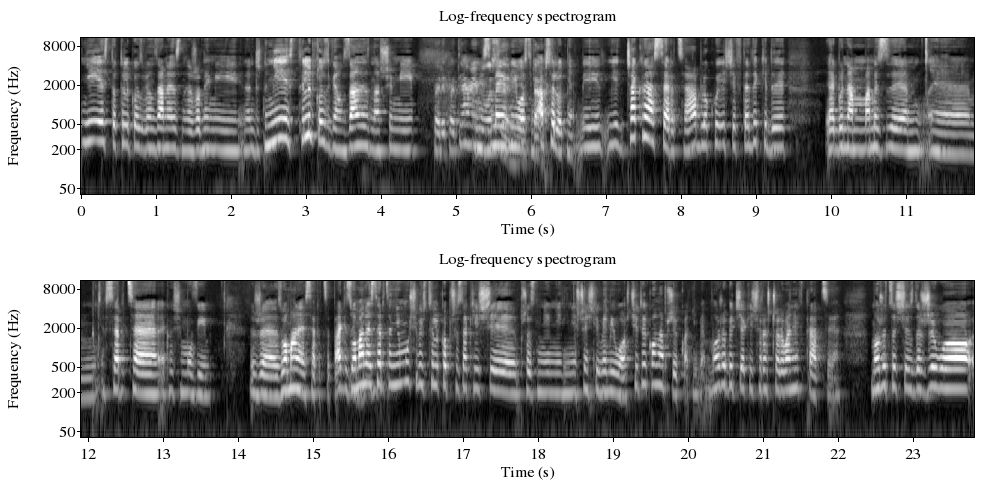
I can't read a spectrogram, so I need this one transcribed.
nie jest to tylko związane z żadnymi, znaczy to nie jest tylko związane z naszymi Perypetiami miłosnymi. Absolutnie. I- i Czakra serca blokuje się wtedy, kiedy jakby nam mamy z, serce, jak to się mówi, że złamane serce, tak? Złamane serce nie musi być tylko przez jakieś, e, przez nie, nie, nieszczęśliwe miłości, tylko na przykład, nie wiem, może być jakieś rozczarowanie w pracy, może coś się zdarzyło yy,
